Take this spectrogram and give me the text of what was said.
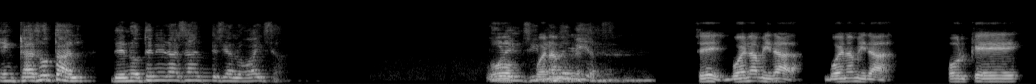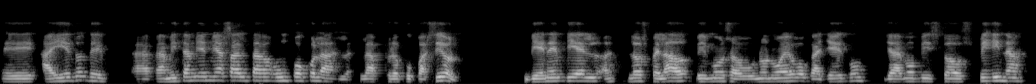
en caso tal de no tener a Sánchez y a Loaiza. Por oh, encima de Díaz. Sí, buena mirada, buena mirada. Porque eh, ahí es donde a, mí también me asalta un poco la, preocupación. Vienen bien los pelados, vimos a uno nuevo, gallego, ya hemos visto a Ospina,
